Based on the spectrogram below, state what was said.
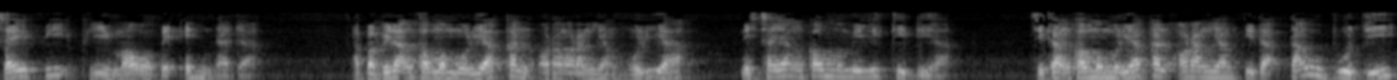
sayfi fi mawdi'in nada. Apabila engkau memuliakan orang-orang yang mulia, niscaya engkau memiliki dia. Jika engkau memuliakan orang yang tidak tahu budi,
